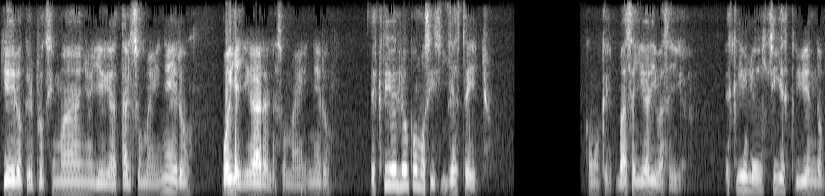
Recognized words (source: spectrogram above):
Quiero que el próximo año llegue a tal suma de dinero, voy a llegar a la suma de dinero, Escríbelo como si ya esté hecho. Como que vas a llegar y vas a llegar. Escríbelo, sigue escribiendo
